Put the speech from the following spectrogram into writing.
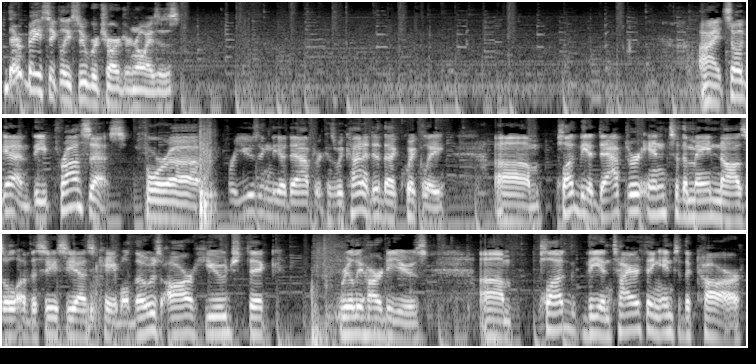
They're basically supercharger noises. All right, so again, the process for, uh, for using the adapter, because we kind of did that quickly, um, plug the adapter into the main nozzle of the CCS cable. Those are huge, thick, really hard to use. Um, plug the entire thing into the car,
